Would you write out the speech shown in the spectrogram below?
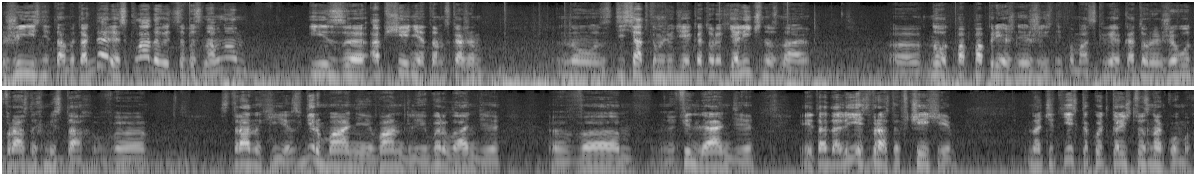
жизни там и так далее, складывается в основном из общения, там, скажем, ну, с десятком людей, которых я лично знаю, э, ну, вот по, по прежней жизни по Москве, которые живут в разных местах, в странах ЕС, в Германии, в Англии, в Ирландии, в Финляндии и так далее. Есть в разных, в Чехии. Значит, есть какое-то количество знакомых.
